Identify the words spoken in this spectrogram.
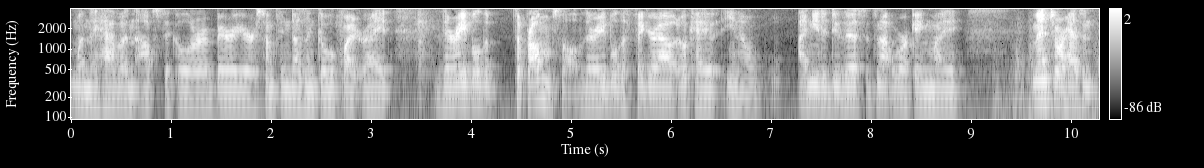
when they have an obstacle or a barrier or something doesn't go quite right they're able to, to problem solve they're able to figure out okay you know i need to do this it's not working my mentor hasn't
